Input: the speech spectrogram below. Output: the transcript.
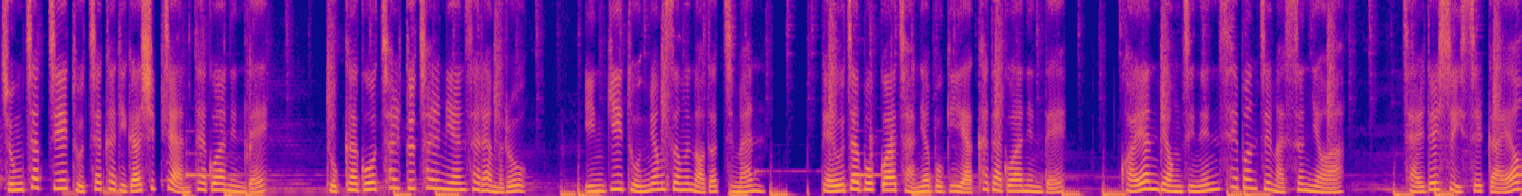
종착지에 도착하기가 쉽지 않다고 하는데 독하고 철두철미한 사람으로 인기 돈명성은 얻었지만 배우자 복과 자녀 복이 약하다고 하는데 과연 병진은 세 번째 맞선녀와 잘 될 수 있을까요?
